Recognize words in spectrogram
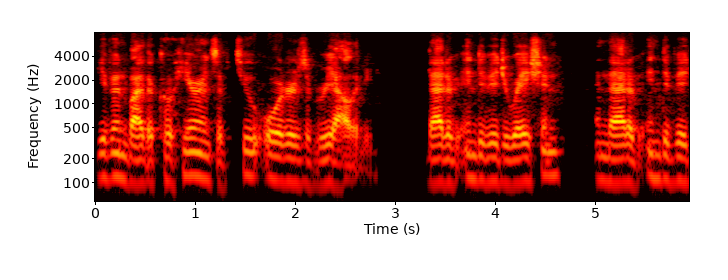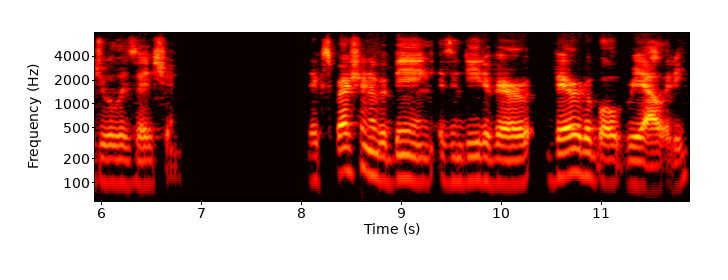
given by the coherence of two orders of reality that of individuation and that of individualization. The expression of a being is indeed a ver- veritable reality,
